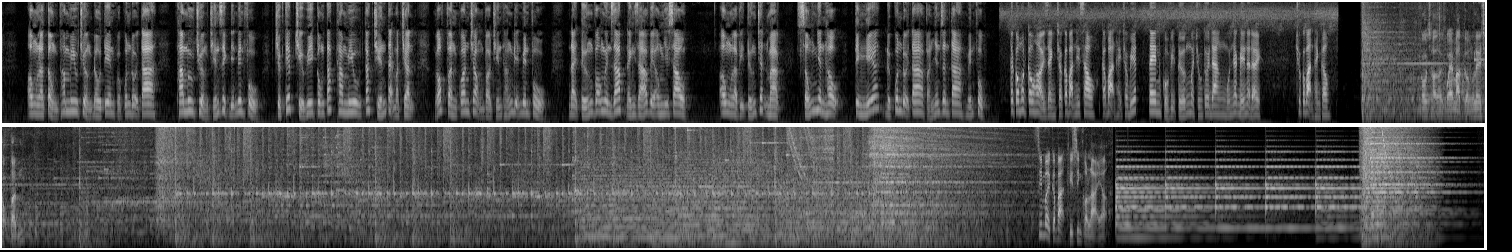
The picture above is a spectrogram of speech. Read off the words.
Ông là tổng tham mưu trưởng đầu tiên của quân đội ta, tham mưu trưởng chiến dịch Điện Biên Phủ, trực tiếp chỉ huy công tác tham mưu tác chiến tại mặt trận, góp phần quan trọng vào chiến thắng Điện Biên Phủ. Đại tướng Võ Nguyên Giáp đánh giá về ông như sau. Ông là vị tướng trận mạc, sống nhân hậu, tình nghĩa được quân đội ta và nhân dân ta mến phục. Tôi có một câu hỏi dành cho các bạn như sau. Các bạn hãy cho biết tên của vị tướng mà chúng tôi đang muốn nhắc đến ở đây. Chúc các bạn thành công. Câu trả lời của em là tướng Lê Trọng Tấn. Xin mời các bạn thí sinh còn lại ạ.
